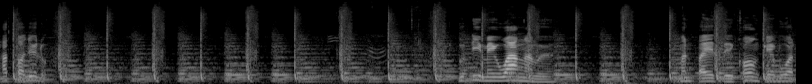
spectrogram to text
ฮัตทอดด้วยลูกลูกดีไม่ว่างอะเบอร์ มันไปซื้อข้องแกบวช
